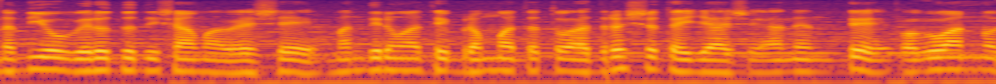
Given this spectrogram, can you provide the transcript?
નદીઓ વિરુદ્ધ દિશામાં વહેશે. મંદિરમાંથી બ્રહ્મ તત્વ અદૃશ્ય થઈ જશે અને અંતે ભગવાનનો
